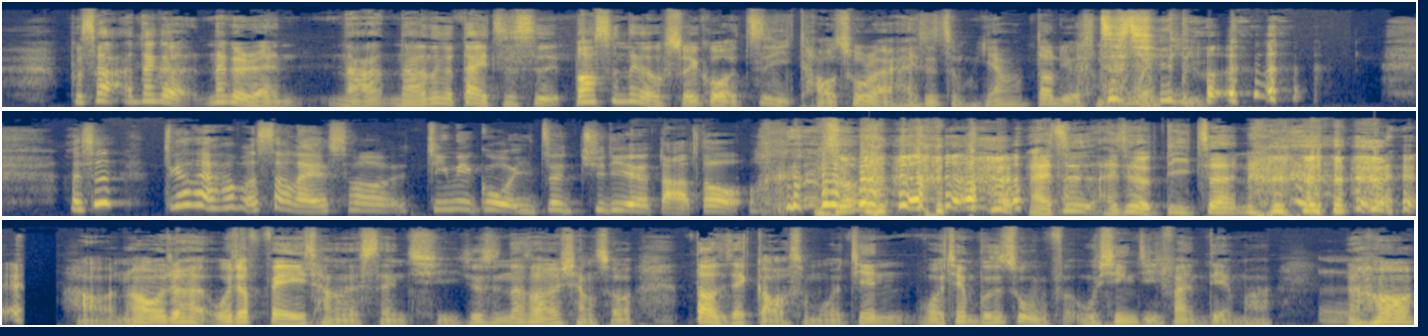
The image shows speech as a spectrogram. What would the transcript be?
不是啊，那个那个人拿拿那个袋子是不知道是那个水果自己逃出来还是怎么样？到底有什么问题？可是刚才他们上来的时候经历过一阵剧烈的打斗，你说 还是还是有地震？好，然后我就很我就非常的生气，就是那时候就想说，到底在搞什么？我今天我今天不是住五五星级饭店吗？嗯、然后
